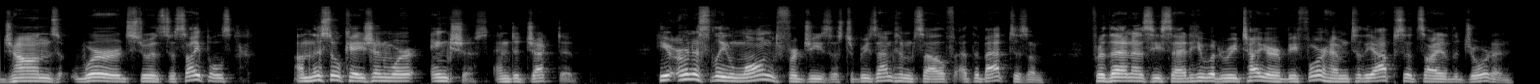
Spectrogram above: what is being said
John's words to his disciples on this occasion were anxious and dejected. He earnestly longed for Jesus to present himself at the baptism, for then, as he said, he would retire before him to the opposite side of the Jordan.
